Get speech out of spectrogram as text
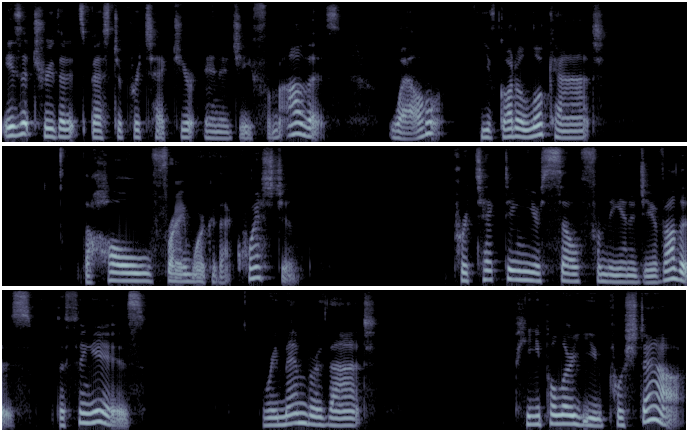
is it true that it's best to protect your energy from others? Well, you've got to look at the whole framework of that question. Protecting yourself from the energy of others the thing is, remember that people are you pushed out.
